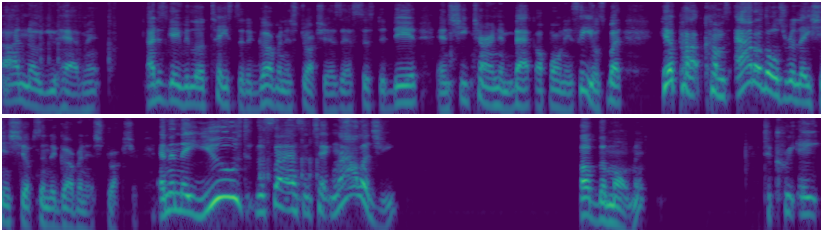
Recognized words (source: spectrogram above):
I know you haven't. I just gave you a little taste of the governance structure as that sister did, and she turned him back up on his heels. But hip hop comes out of those relationships in the governance structure. And then they used the science and technology of the moment to create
